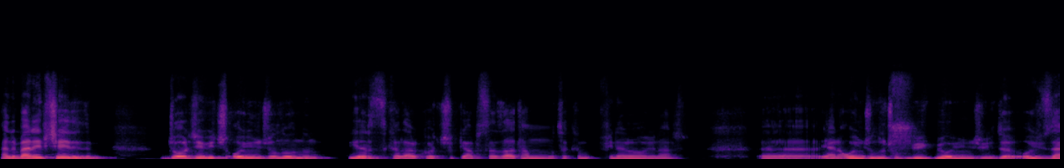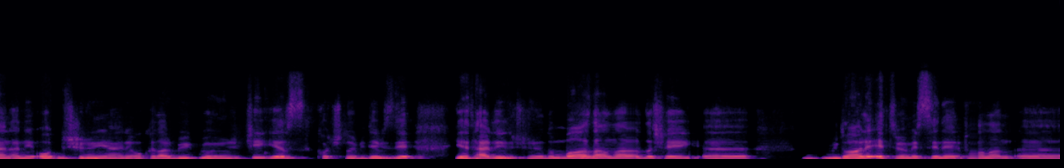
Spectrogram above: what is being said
Hani ben hep şey dedim. Djordjevic oyunculuğunun yarısı kadar koçluk yapsa zaten bu takım final oynar. Ee, yani oyunculuğu çok büyük bir oyuncuydu. O yüzden hani o düşünün yani o kadar büyük bir oyuncu ki yarısı koçluğu bir de bize yeter diye düşünüyordum. Bazı anlarda şey e, müdahale etmemesini falan e,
